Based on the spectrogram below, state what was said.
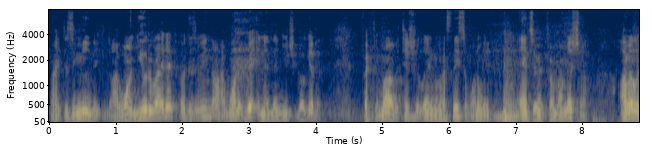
Right? Does he mean I want you to write it, or does he mean no? I want it written, and then you should go give it. Why don't we answer it from our Mishnah? Why don't we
